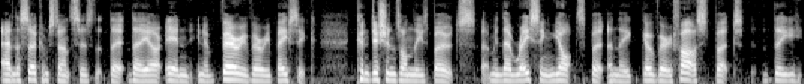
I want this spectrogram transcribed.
and the circumstances that they, they are in, you know, very, very basic conditions on these boats. I mean, they're racing yachts, but and they go very fast, but the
